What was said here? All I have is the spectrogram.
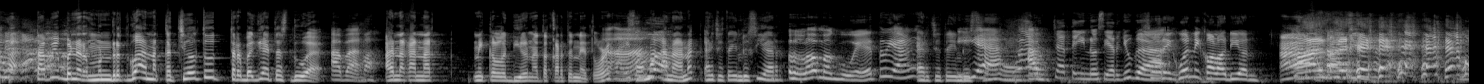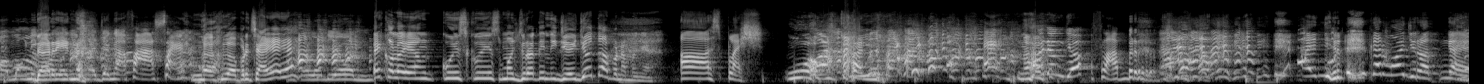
tapi bener menurut gua anak kecil tuh terbagi atas dua. Apa? Anak-anak Nickelodeon atau Cartoon Network Ah. sama anak-anak RCTI Indosiar. Lo sama gue tuh yang RCTI Indosiar. Iya, Ab CT Indosiar juga. Sorry, gue Nickelodeon. Ah, ngomong nih Dari- aja gak fasih nggak nggak percaya ya? Dion Eh kalau yang kuis-kuis mau juratin ijo-ijo tuh apa namanya? Eh, Splash. Wah, bukan. Gue dong jawab Flabber Anjir, kan mau jerot enggak ya?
